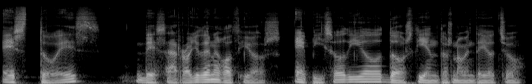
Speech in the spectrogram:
Esto es Desarrollo de Negocios, episodio 298.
